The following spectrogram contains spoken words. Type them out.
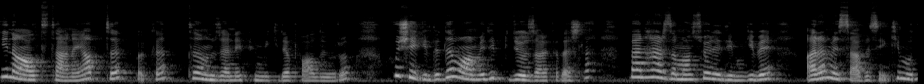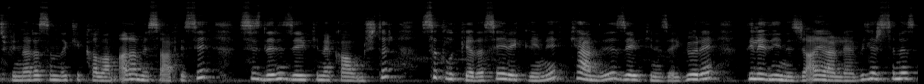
Yine 6 tane yaptık. Bakın tığım üzerine ipimi 2 defa alıyorum. Bu şekilde devam edip gidiyoruz arkadaşlar. Ben her zaman söylediğim gibi ara mesafesi iki motifin arasındaki kalan ara mesafesi sizlerin zevkine kalmıştır. Sıklık ya da seyrekliğini kendi zevkinize göre dilediğinizce ayarlayabilirsiniz.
